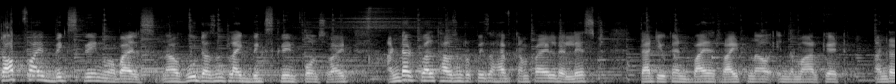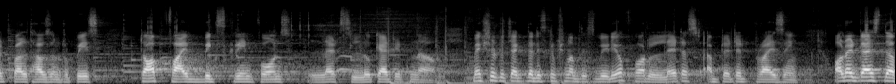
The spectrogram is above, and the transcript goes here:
Top 5 big screen mobiles. Now, who doesn't like big screen phones, right? Under 12,000 rupees, I have compiled a list that you can buy right now in the market under 12,000 rupees. Top 5 big screen phones. Let's look at it now. Make sure to check the description of this video for latest updated pricing. Alright guys, the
